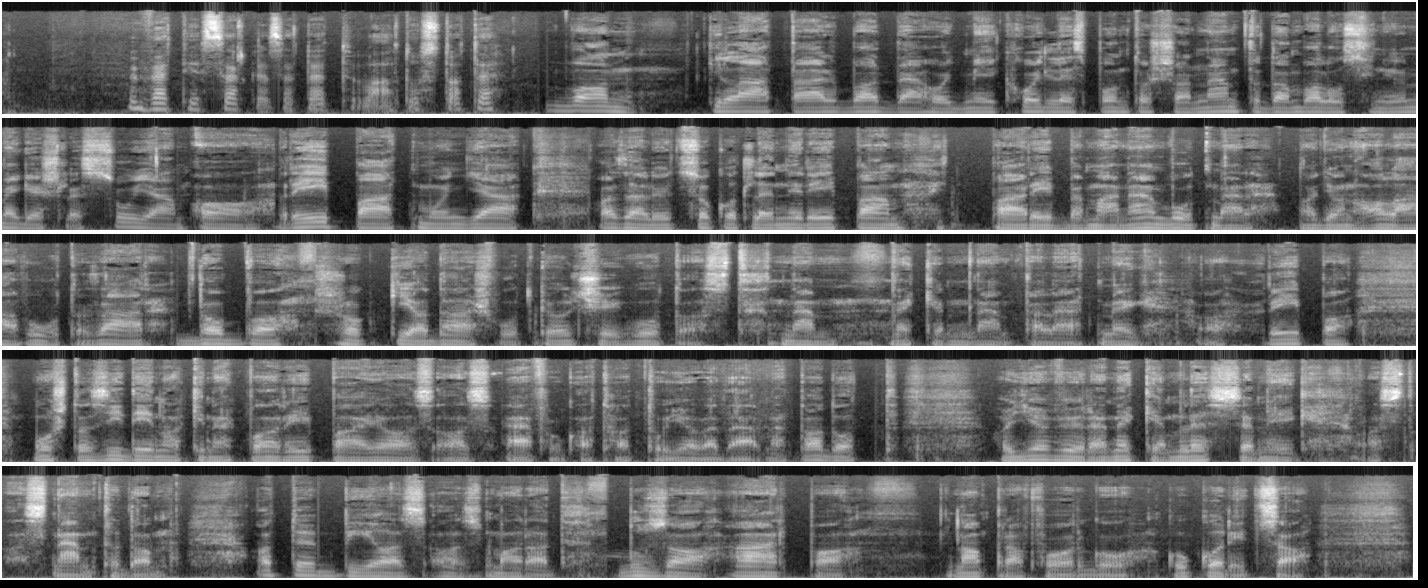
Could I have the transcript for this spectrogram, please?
Vetésszerkezetet változtat-e? Van kilátásban, de hogy még hogy lesz pontosan nem tudom, valószínű meges lesz szójám. A répát mondják, azelőtt szokott lenni répám, egy pár évben már nem volt, mert nagyon alá volt az ár dobva, sok kiadás volt, költség volt, azt nem, nekem nem felelt meg a répa. Most az idén, akinek van répája, az, az elfogadható jövedelmet adott. Hogy jövőre nekem lesz-e még, azt, azt nem tudom. A többi az, az marad. Buza, árpa, napraforgó, kukorica,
